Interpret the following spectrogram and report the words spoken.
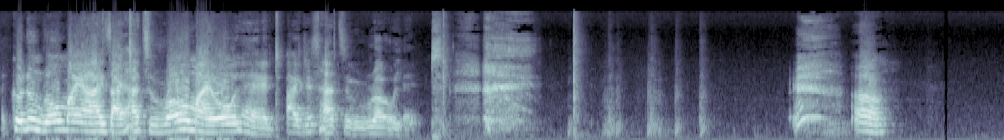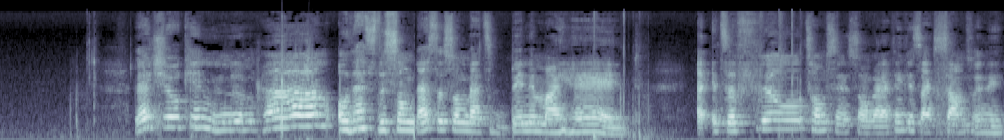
I couldn't roll my eyes. I had to roll my whole head. I just had to roll it. oh. Let your kingdom come. Oh, that's the song. That's the song that's been in my head. Uh, it's a Phil Thompson song, and I think it's like Psalm 20.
